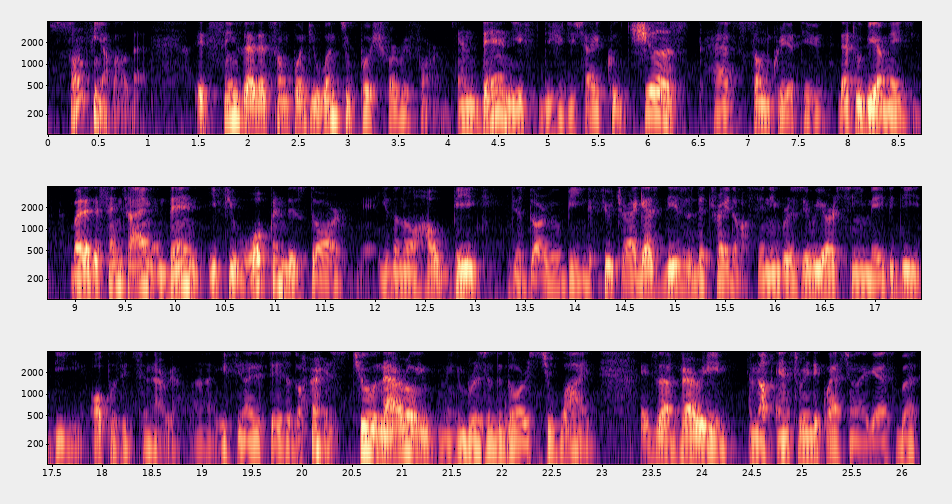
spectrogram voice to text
something about that. It seems that at some point you want to push for reforms. And then if the judiciary could just have some creativity, that would be amazing. But at the same time, and then if you open this door, you don't know how big this door will be in the future. I guess this is the trade-off. And in Brazil, we are seeing maybe the, the opposite scenario. Uh, if United States, the door is too narrow, in, in Brazil, the door is too wide. It's a very, I'm not answering the question, I guess, but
